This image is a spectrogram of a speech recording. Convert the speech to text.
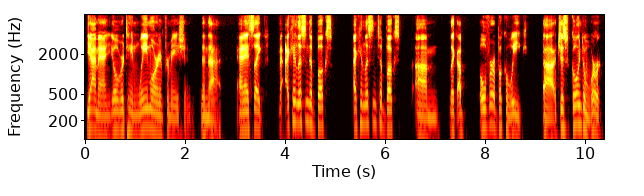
yeah, man, you'll retain way more information than that. And it's like I can listen to books. I can listen to books um, like a over a book a week, uh, just going to work.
